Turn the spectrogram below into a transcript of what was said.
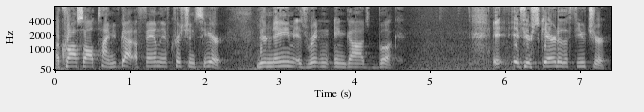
across all time. You've got a family of Christians here. Your name is written in God's book. If you're scared of the future,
